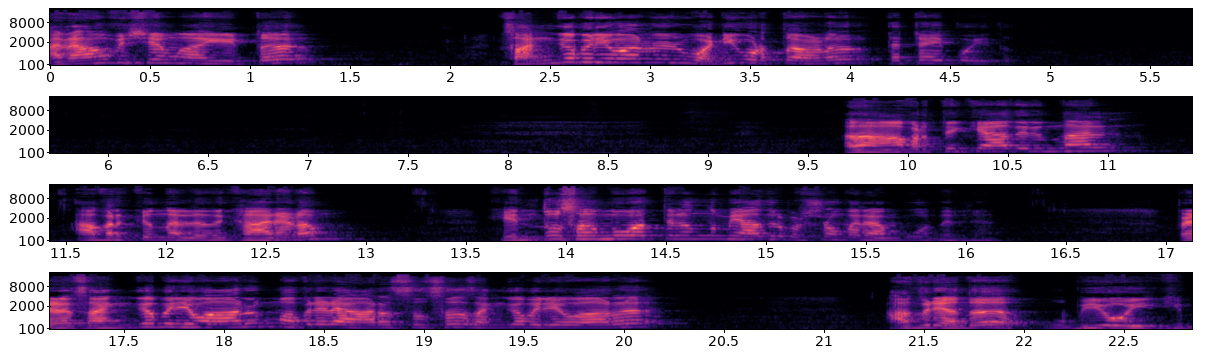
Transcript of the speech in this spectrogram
അനാവശ്യമായിട്ട് സംഘപരിവാറിന് ഒരു വടി കൊടുത്താണ് തെറ്റായി പോയത് അത് ആവർത്തിക്കാതിരുന്നാൽ അവർക്ക് നല്ലത് കാരണം ഹിന്ദു സമൂഹത്തിനൊന്നും യാതൊരു പ്രശ്നവും വരാൻ പോകുന്നില്ല. പക്ഷേ സംഘപരിവാറും അവരുടെ ആർ എസ് എസ് സംഘപരിവാർ അവരത് ഉപയോഗിക്കും.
